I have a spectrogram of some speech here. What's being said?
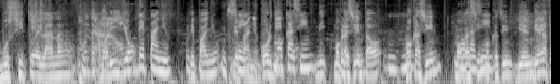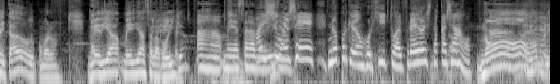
Busito de lana amarillo, De paño. de paño, Sí. de paño, gordito, Mocasín. presentador, mocasín, mocasín, Mocasín. mocasín, bien, bien afeitado, con barba. Media, media hasta la rodilla. Ajá, media hasta la Ay, rodilla. su merced, no porque don Jorgito Alfredo está casado. No, hombre,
